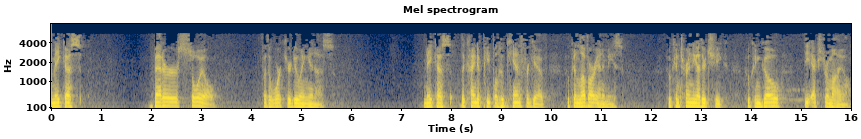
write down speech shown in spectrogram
make us better soil for the work you're doing in us. Make us the kind of people who can forgive, who can love our enemies, who can turn the other cheek, who can go the extra mile.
